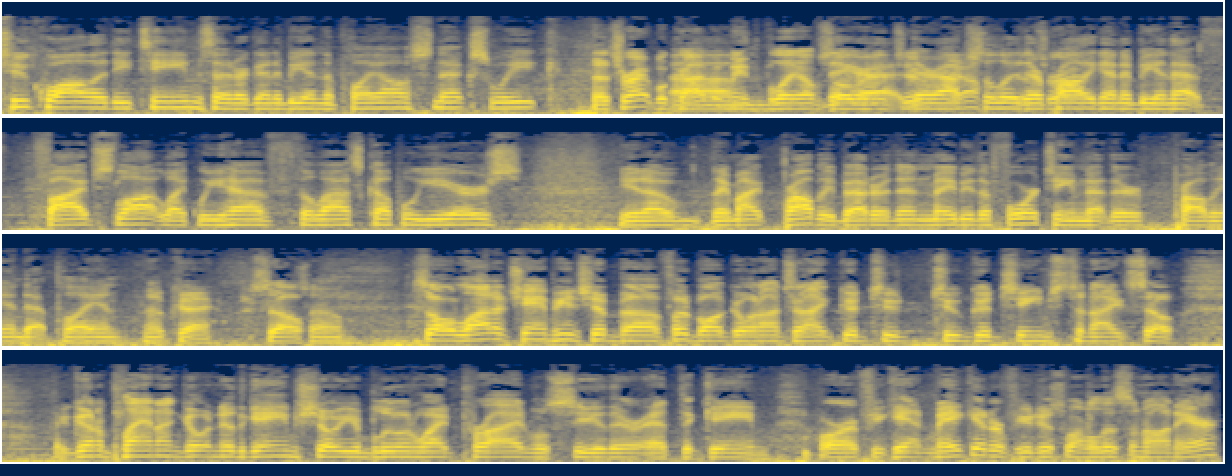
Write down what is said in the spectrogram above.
two quality teams that are going to be in the playoffs next week. That's right. Wekiva Um, made the playoffs they're, already too. They're Yeah, absolutely. they're that's probably going to be in that five slot like we have the last couple years. You know, they might probably better than maybe the four team that they're probably end up playing. Okay, so So- so, a lot of championship uh, football going on tonight. Good two two good teams tonight. So you're going to plan on going to the game. Show your blue and white pride. We'll see you there at the game. Or if you can't make it, or if you just want to listen on air,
